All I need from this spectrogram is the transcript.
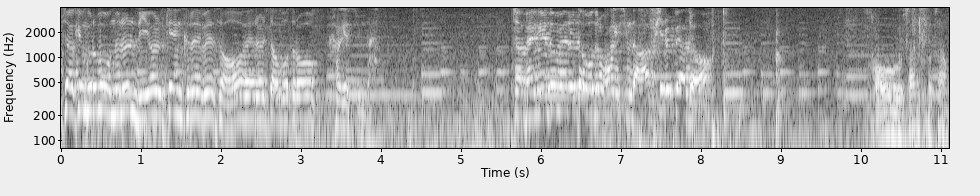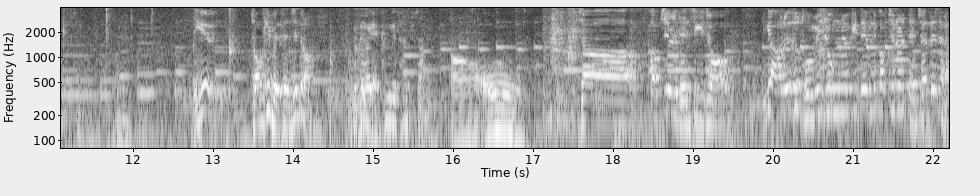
자, 캥그룹은 오늘은 리얼 깽크랩에서 회를 떠보도록 하겠습니다. 자, 뱅에도 회를 떠보도록 하겠습니다. 피를 빼야죠. 오우, 사이 좋다. 네. 이게 정확히 몇 센치더라? 크게. 큰게 43. 어, 오. 자, 껍질 데치기죠. 이게 아무래도 도미 종류이기 때문에 껍질을 데쳐야 되잖아.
